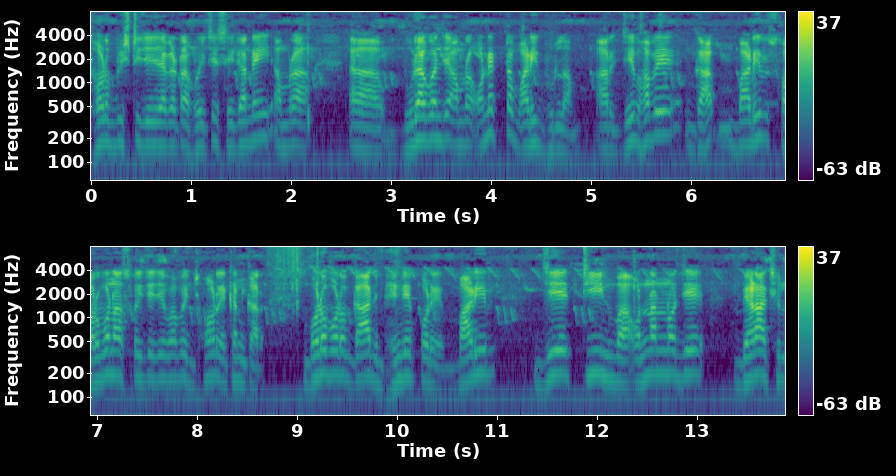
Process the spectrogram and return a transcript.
ঝড় বৃষ্টি যে জায়গাটা হয়েছে সেখানেই আমরা বুড়াগঞ্জে আমরা অনেকটা বাড়ি ঘুরলাম। আর যেভাবে বাড়ির সর্বনাশ হয়েছে, যেভাবে ঝড় এখানকার, বড় বড় গাছ ভেঙে পড়ে, বাড়ির যে টিন বা অন্যান্য যে বেড়া ছিল,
